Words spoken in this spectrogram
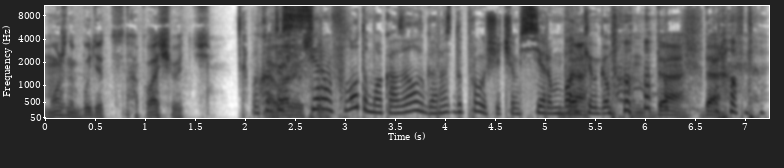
можно будет оплачивать вот как-то с серым флотом оказалось гораздо проще, чем с серым банкингом. Да, да. Правда.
